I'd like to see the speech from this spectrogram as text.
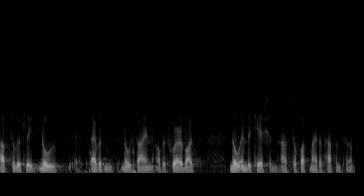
absolutely no uh, evidence, no sign of his whereabouts, no indication as to what might have happened to him.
